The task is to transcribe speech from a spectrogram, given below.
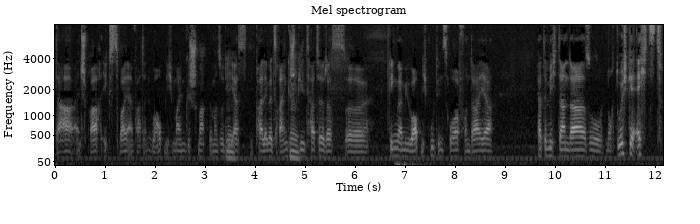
da entsprach X2 einfach dann überhaupt nicht meinem Geschmack, wenn man so die mhm. ersten paar Levels reingespielt mhm. hatte. Das äh, ging bei mir überhaupt nicht gut ins Ohr. Von daher hatte mich dann da so noch durchgeächtzt,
